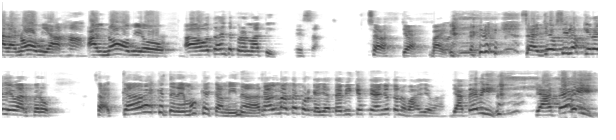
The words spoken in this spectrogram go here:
a la novia, Ajá. al novio, a otra gente, pero no a ti. Exacto. O sea, ya, bye. o sea, yo sí los quiero llevar, pero, o sea, cada vez que tenemos que caminar, Cálmate porque ya te vi que este año te los vas a llevar. Ya te vi, ya te vi.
